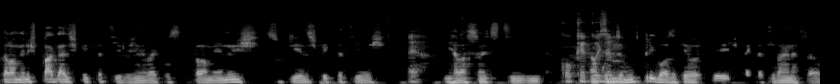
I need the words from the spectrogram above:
pelo menos pagar as expectativas, né? Vai conseguir pelo menos suprir as expectativas É. em relação a esse time. Qualquer É uma coisa, coisa muito perigosa ter, ter expectativa na NFL.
